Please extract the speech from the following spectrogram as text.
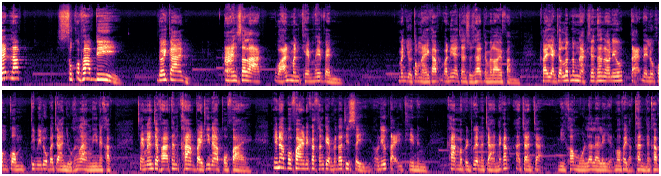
ล็ดลับสุขภาพดี โดยการอ่านสลากหวานมันเค็มให้เป็น มันอยู่ตรงไหนครับ วันนี้อาจารย์สุชาติจะมาเล่าให้ฟัง ใครอยากจะลดน้ำหนักเชิญท่านเอานิ้ว แตะในรูกลมๆที่มีรูปอาจารย์อยู่ข้างล่างนี้นะครับ จากนั้นจะพาท่านข้ามไปที่หน้าโปรไฟล์ในหน้าโปรไฟล์นะครับสังเกตบรรทัดที่ 4 เอานิ้วแตะอีกทีหนึ่งข้ามมาเป็นเพื่อนอาจารย์นะครับ อาจารย์จะมีข้อมูลและรายละเอียดมอบให้กับท่านนะครับ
